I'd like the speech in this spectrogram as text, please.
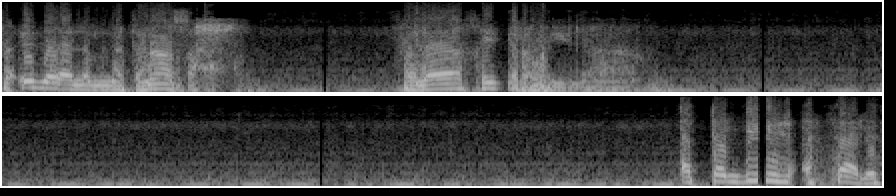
فإذا لم نتناصح فلا خير فينا. التنبيه الثالث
